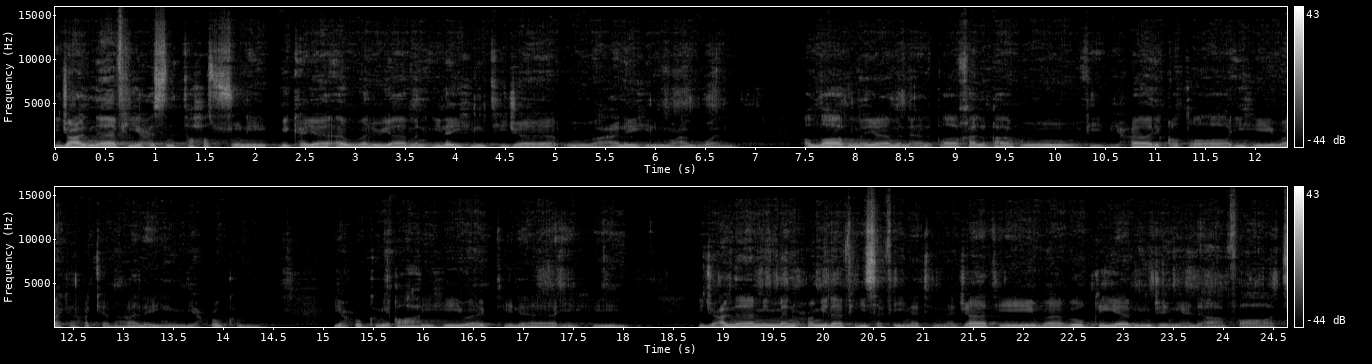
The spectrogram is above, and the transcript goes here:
اجعلنا في حسن التحصن بك يا أول يا من إليه التجاء وعليه المعول. اللهم يا من ألقى خلقه في بحار قطائه وحكم عليهم بحكم بحكم قهره وابتلائه. اجعلنا ممن حمل في سفينة النجاة وبقي من جميع الآفات.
